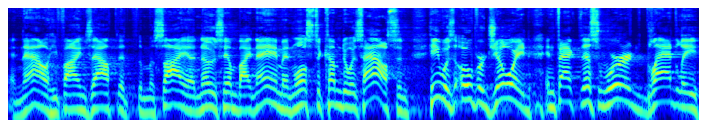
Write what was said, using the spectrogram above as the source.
And now he finds out that the Messiah knows him by name and wants to come to his house. And he was overjoyed. In fact, this word gladly,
